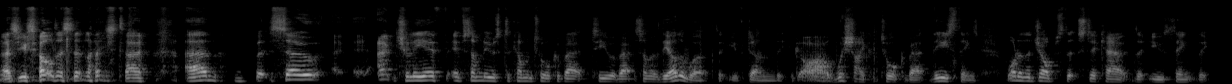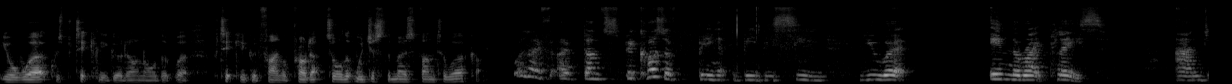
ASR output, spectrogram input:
as you told us at lunchtime. Um, but so, uh, actually, if if somebody was to come and talk about to you about some of the other work that you've done, that you go, oh, I wish I could talk about these things. What are the jobs that stick out that you think that your work was particularly good on, or that were particularly good final products, or that were just the most fun to work on? I've, I've done, because of being at the BBC, you were in the right place. And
